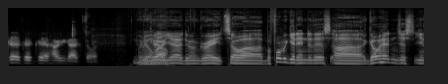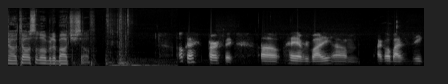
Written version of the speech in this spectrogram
Good, good, good. How are you guys doing? We're Doing doing well. Yeah, doing great. So uh, before we get into this, uh, go ahead and just you know tell us a little bit about yourself. Okay, perfect. Uh, hey, everybody. Um, I go by Zeke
